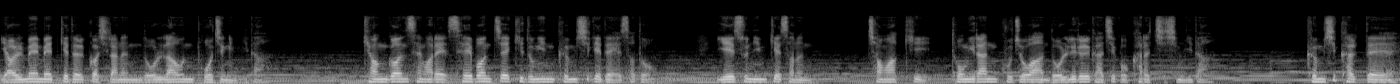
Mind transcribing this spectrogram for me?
열매 맺게 될 것이라는 놀라운 보증입니다. 경건 생활의 세 번째 기둥인 금식에 대해서도 예수님께서는 정확히 동일한 구조와 논리를 가지고 가르치십니다. 금식할 때에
